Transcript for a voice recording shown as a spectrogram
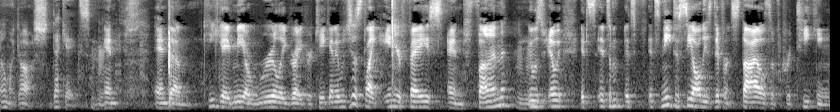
oh my gosh, decades, and and um, he gave me a really great critique, and it was just like in your face and fun. It was it, it's it's it's it's neat to see all these different styles of critiquing,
